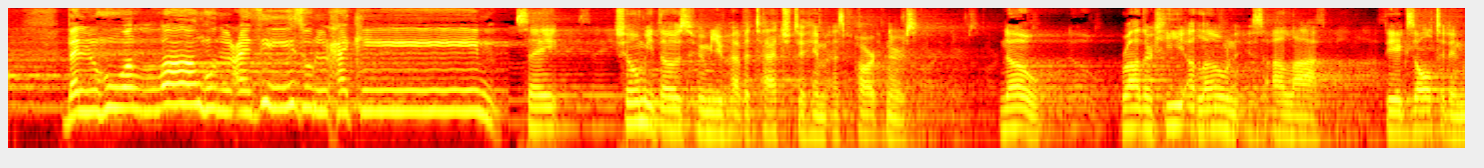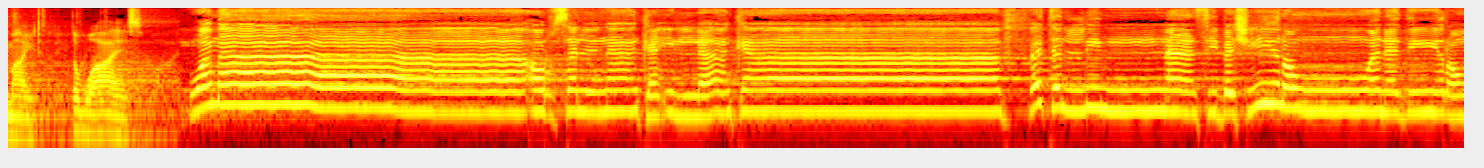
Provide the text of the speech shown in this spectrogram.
بل هو الله العزيز الحكيم Say, show me those whom you have attached to him as partners. No, rather he alone is Allah, the exalted in might, the wise. أرسلناك إلا كافة للناس بشيرا ونذيرا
